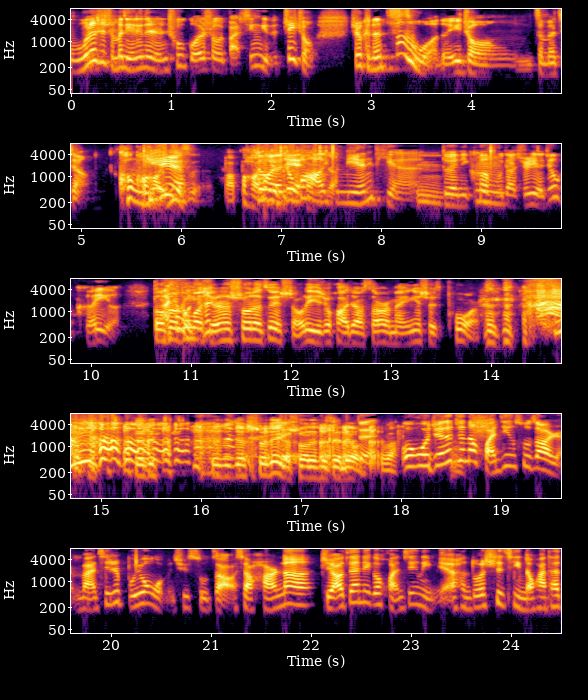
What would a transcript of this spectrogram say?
无论是什么年龄的人出国的时候，把心里的这种就是可能自我的一种怎么讲恐惧，不好意思，对，不好意思，腼腆，对你克服掉，其实也就可以了。都说中国学生说的最熟的一句话叫 “Sorry, my English is poor”，对 对，就是就说这个说的是最溜的，是吧？我我觉得真的环境塑造人吧，其实不用我们去塑造。小孩呢，只要在那个环境里面，很多事情的话，他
